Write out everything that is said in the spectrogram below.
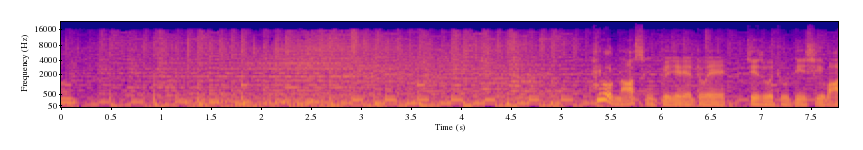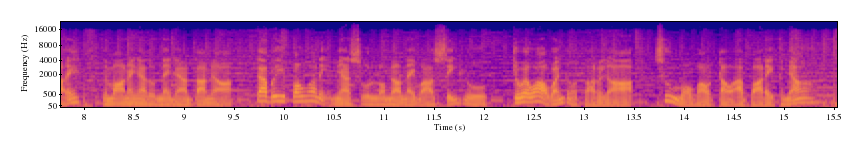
ခုလိုနားဆင်ပေးကြတဲ့အတွက်ကျေးဇူးအထူးတင်ရှိပါတယ်မြန်မာနိုင်ငံသူနိုင်ငံသားများကပ်ပေးပေါင်းကနေအများဆုံးလွန်မြောက်နိုင်ပါစေလို့ကြွယ်ဝဝိုင်းတော်သားတွေကစုမော်ကောင်းတောင်းအပ်ပါတယ်ခင်ဗျာ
